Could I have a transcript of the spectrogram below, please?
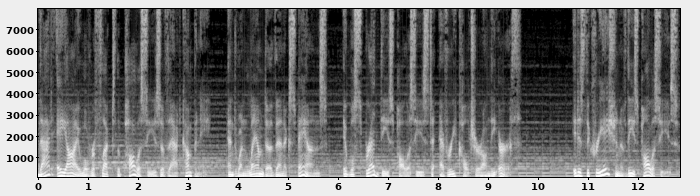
that AI will reflect the policies of that company. And when LaMDA then expands, it will spread these policies to every culture on the earth. It is the creation of these policies,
